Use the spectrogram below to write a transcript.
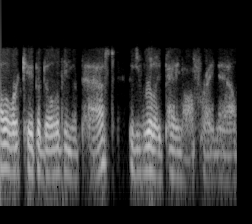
telework capability in the past is really paying off right now.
